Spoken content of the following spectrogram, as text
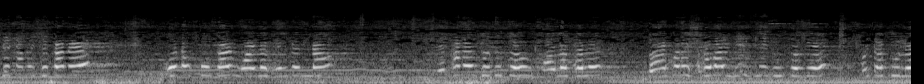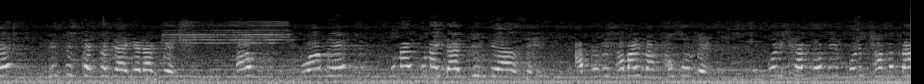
সেখানে সেখানে বছর যখন দয়া করে সবাই তুলে নির্দিষ্ট একটা সব কোনায় কোনায় দেওয়া আছে। সবাই করবেন। পরিষ্কার কর্মীর পরিচ্ছন্নতা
